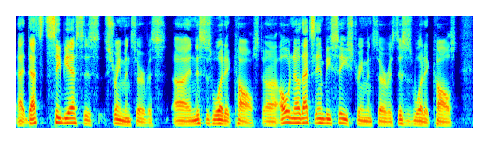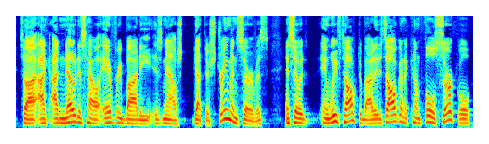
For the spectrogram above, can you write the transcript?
uh, that's CBS's streaming service, uh, and this is what it cost. Uh, oh no, that's NBC's streaming service. This is what it cost. So I, I, I notice how everybody is now got their streaming service, and so it, and we've talked about it. It's all going to come full circle,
